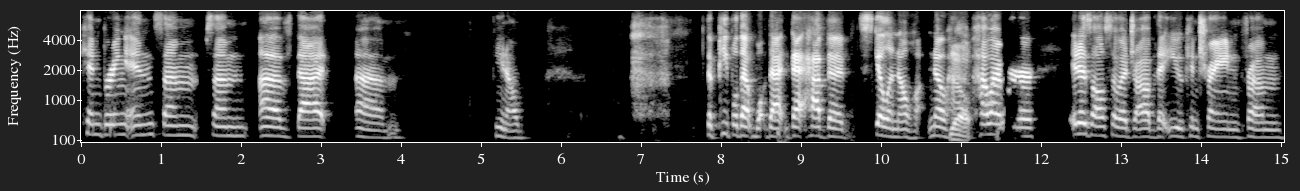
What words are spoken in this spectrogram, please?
can bring in some some of that. Um, you know, the people that that that have the skill and know know how. Yeah. However, it is also a job that you can train from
